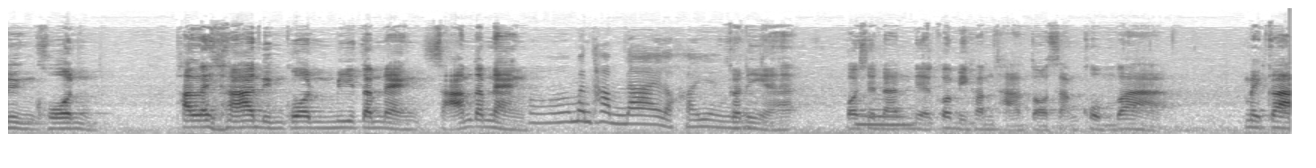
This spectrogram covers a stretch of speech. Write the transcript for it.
หนึ่งคน ภรรยาหนึ่งคนมีตำแหน่งสามตำแหน่ง อ๋อมันทำได้เหรอคะอย่างนี้ ก็นี่ไงฮะ เพราะฉะนั้นเนี่ยก็มีคำถามต่อสังคมว่า ไม่กล้า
